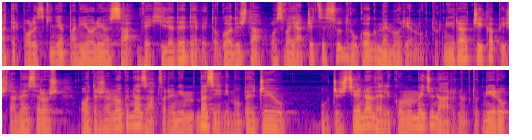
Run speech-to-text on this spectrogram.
Vaterpoliskinje Panioniosa 2009. godišta osvajačice su drugog memorialnog turnira Čika Pišta Mesaroš, održanog na zatvorenim bazenima u Bečeju. Učešće na velikom međunarodnom turniru,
